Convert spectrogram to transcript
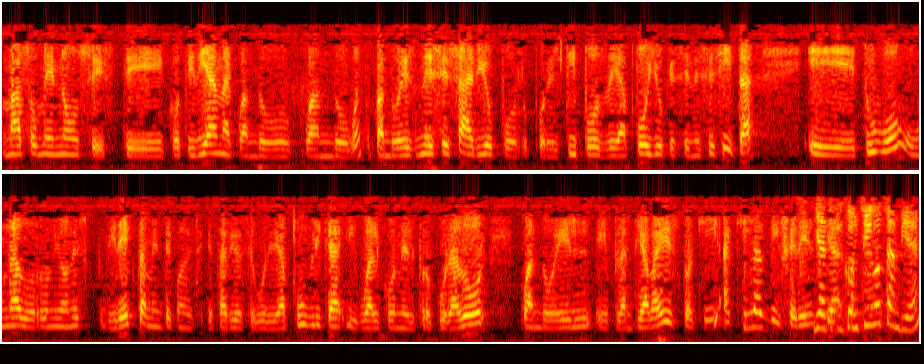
más o menos este cotidiana cuando cuando bueno cuando es necesario por por el tipo de apoyo que se necesita eh, tuvo una o dos reuniones directamente con el secretario de seguridad pública igual con el procurador cuando él eh, planteaba esto. Aquí aquí las diferencias y contigo también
